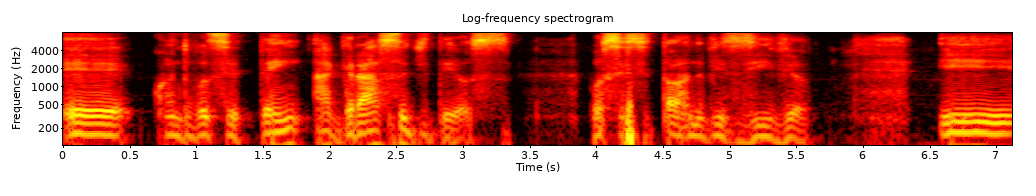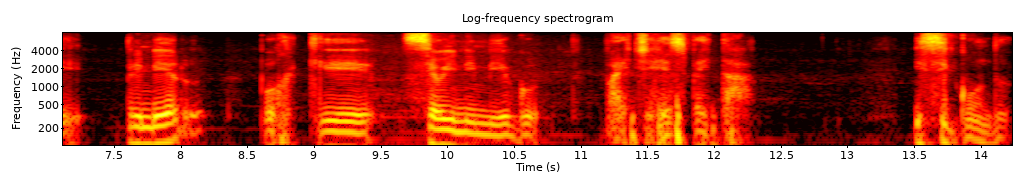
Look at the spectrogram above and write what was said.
É quando você tem a graça de Deus, você se torna visível. E primeiro, porque seu inimigo vai te respeitar. E segundo,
